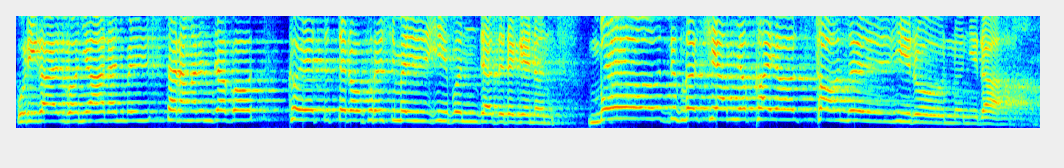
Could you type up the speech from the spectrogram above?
우리가 알거니 하나님을 사랑하는 자곧 그의 뜻대로 부르심을 입은 자들에게는 모든 것이 합력하여 선을 이루느니라.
